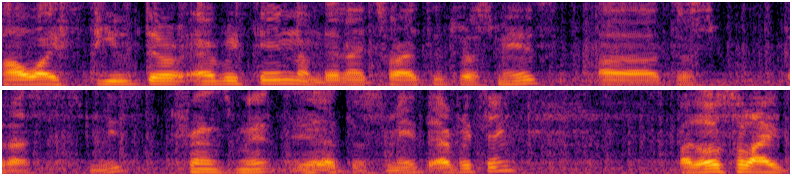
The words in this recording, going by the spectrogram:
how I filter everything, and then I try to transmit, uh, trans- transmit, Transmit. yeah, Yeah. transmit everything. But also like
